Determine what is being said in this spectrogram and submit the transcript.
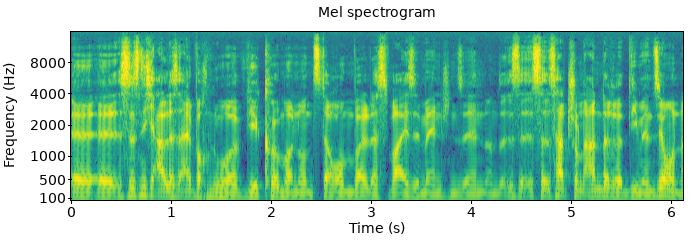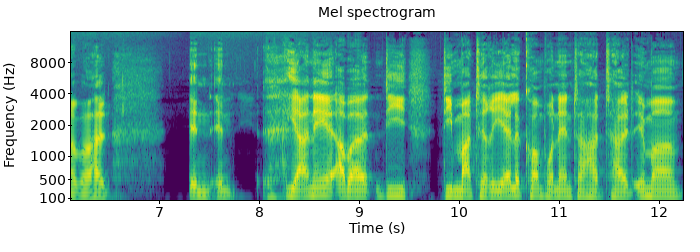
äh, äh, es ist nicht alles einfach nur, wir kümmern uns darum, weil das weiße Menschen sind. Und es, es, es hat schon andere Dimensionen, aber halt in, in ja, nee, aber die, die materielle Komponente hat halt immer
